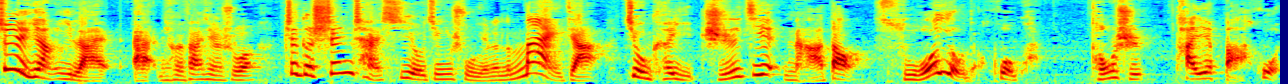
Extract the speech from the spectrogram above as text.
这样一来，哎，你会发现说，这个生产稀有金属原料的卖家就可以直接拿到所有的货款，同时他也把货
